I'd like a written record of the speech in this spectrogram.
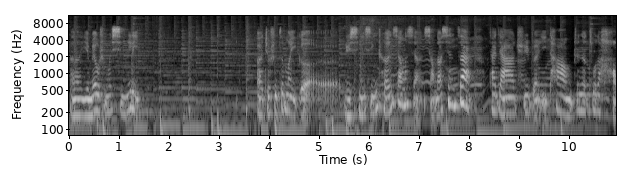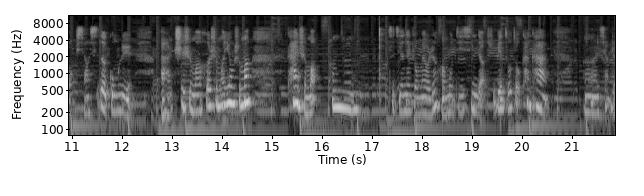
嗯，也没有什么行李，呃，就是这么一个旅行行程，想想想到现在，大家去日本一趟，真的做的好详细的攻略啊，吃什么，喝什么，用什么，看什么，嗯，自己的那种没有任何目的性的，随便走走看看，嗯，想着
